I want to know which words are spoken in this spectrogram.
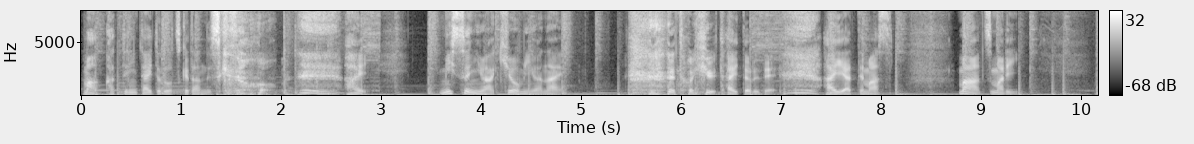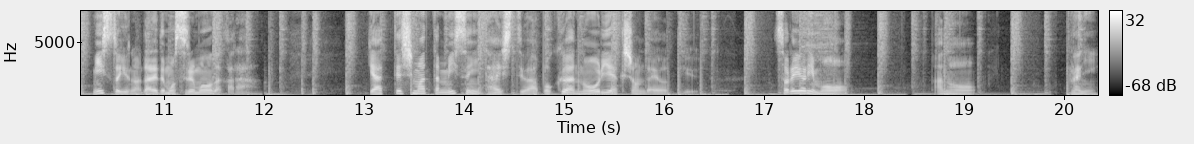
まあ、勝手にタイトルをつけたんですけど はい。ミスには興味がない というタイトルではい、やってます。まあ、つまり、ミスというのは誰でもするものだから、やってしまったミスに対しては僕はノーリアクションだよっていう。それよりも、あの、何？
